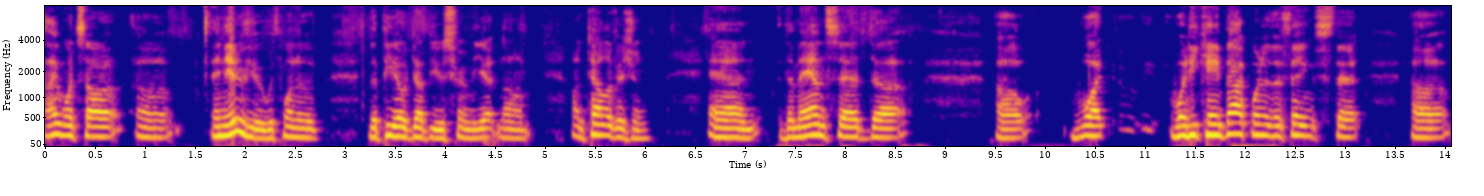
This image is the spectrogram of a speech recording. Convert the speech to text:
I once saw uh, an interview with one of the POWs from Vietnam on television, and the man said uh, uh, what when he came back. One of the things that uh,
